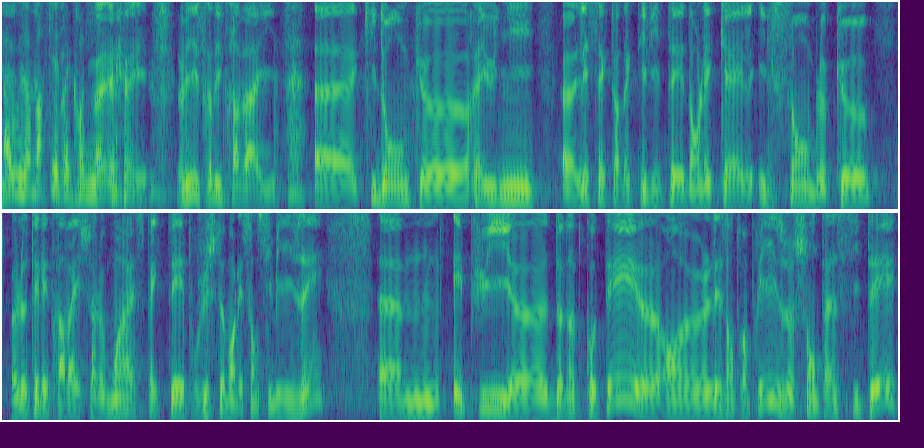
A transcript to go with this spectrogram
ah, vous a marqué sa chronique. le ministre du Travail, qui donc réunit les secteurs d'activité dans lesquels il semble que le télétravail soit le moins respecté pour justement les sensibiliser. Euh, et puis, euh, de notre côté, euh, les entreprises sont incitées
